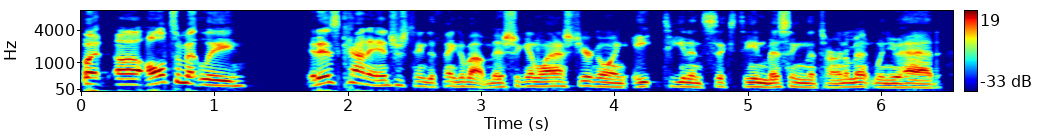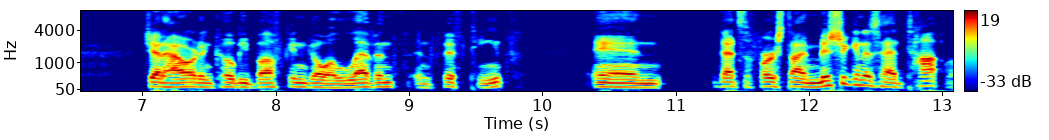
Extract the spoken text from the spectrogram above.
But uh, ultimately, it is kind of interesting to think about Michigan last year going 18 and 16, missing the tournament when you had Jett Howard and Kobe Bufkin go 11th and 15th, and that's the first time Michigan has had top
